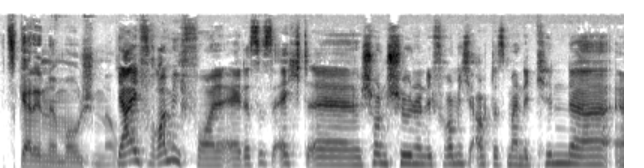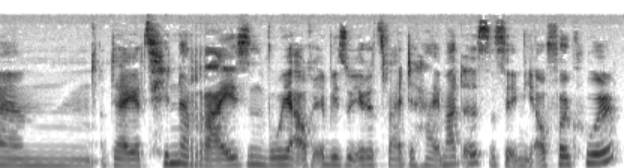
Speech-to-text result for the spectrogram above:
It's getting emotional. Ja, ich freue mich voll, ey. Das ist echt äh, schon schön und ich freue mich auch, dass meine Kinder ähm, da jetzt hinreisen, wo ja auch irgendwie so ihre zweite Heimat ist. Das ist ja irgendwie auch voll cool.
